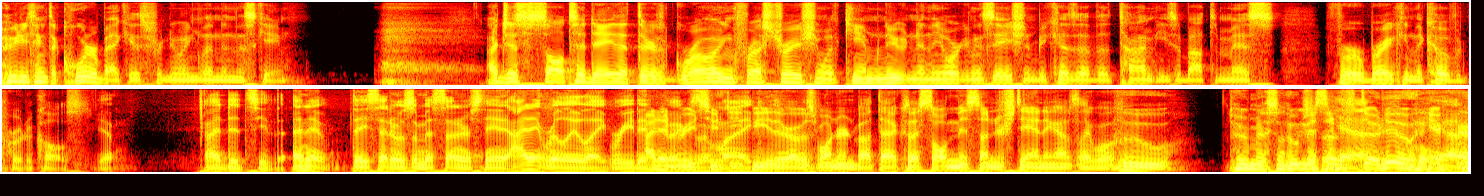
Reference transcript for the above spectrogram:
who do you think the quarterback is for New England in this game? I just saw today that there's growing frustration with Cam Newton in the organization because of the time he's about to miss for breaking the COVID protocols. Yeah. I did see that, and it, they said it was a misunderstanding. I didn't really like read it. I didn't read too deep either. I was wondering about that because I saw misunderstanding. I was like, well, who? Who misunderstood? misunderstood? Understood who here. Yeah,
